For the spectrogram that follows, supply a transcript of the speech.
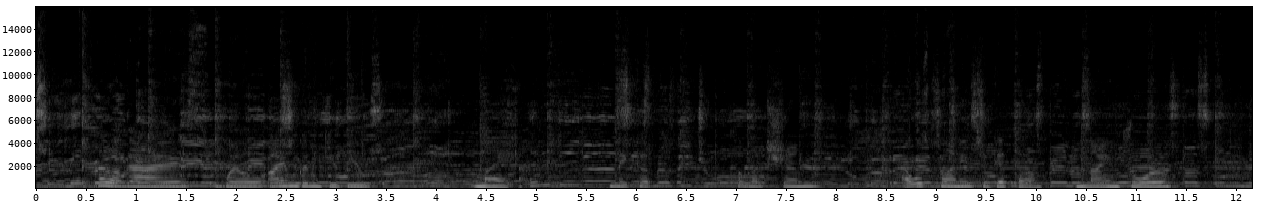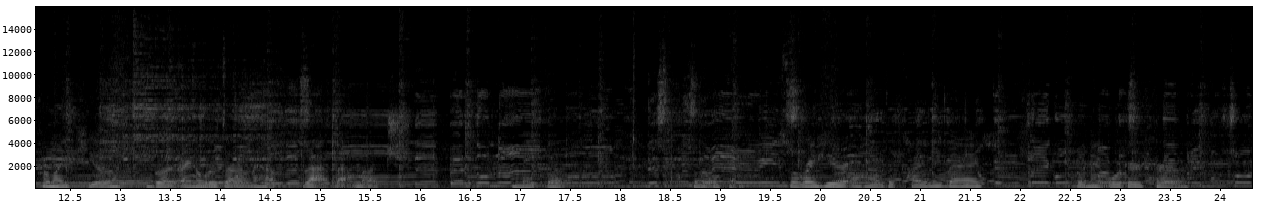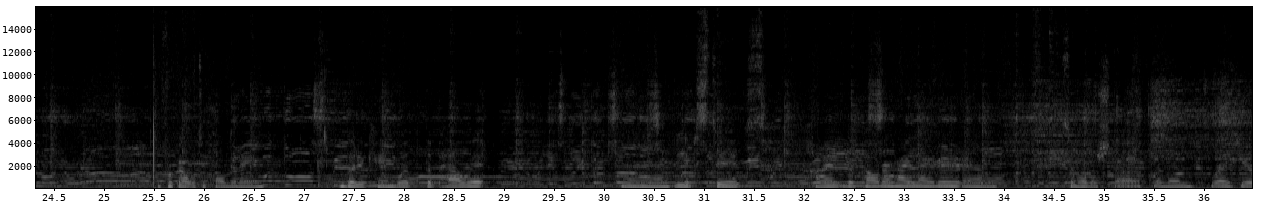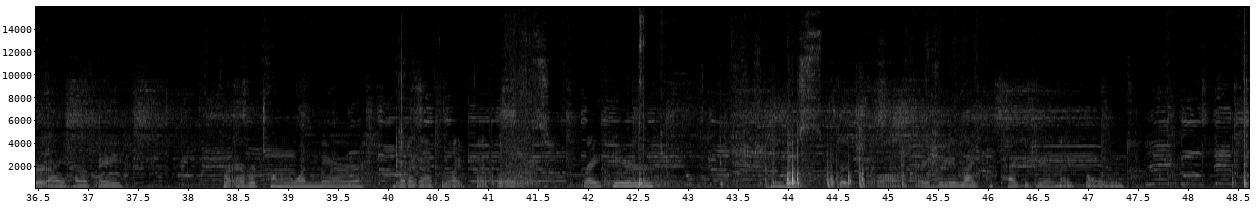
Hello guys, well I am gonna give you my makeup collection. I was planning to get the 9 drawer from Ikea, but I noticed that I don't have that that much makeup. So okay, so right here I have the Kylie bag. When I ordered her, I forgot what to call the name, but it came with the palette and lipsticks, high, the powder highlighter, and some other stuff. And then right here I have a Forever 21 mirror that I got for like five bucks. Right here in this Birchbox, I really like the packaging, like gold.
